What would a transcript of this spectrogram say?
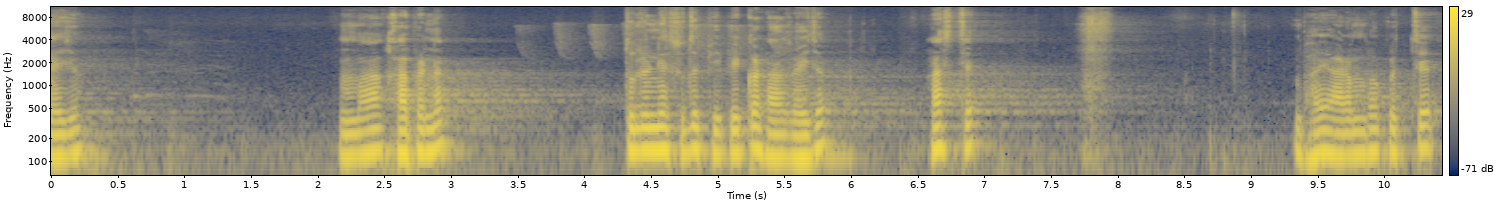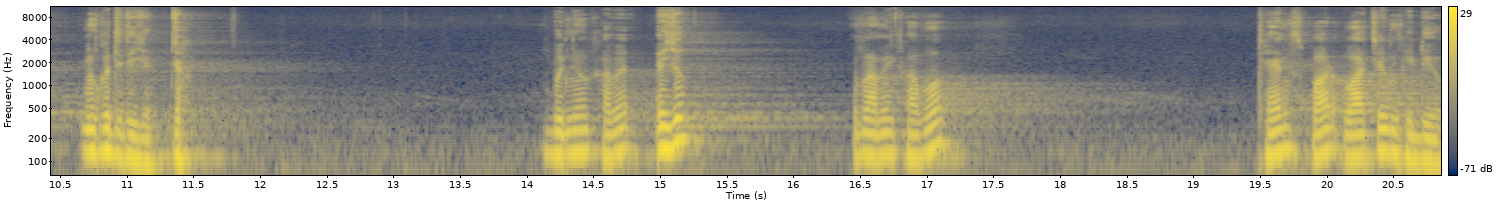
এই যে, মা খাবে না। তুলে নিয়ে শুধু ফিপি করে, হাস হয়ে যাও হাসছে। ভাই আরম্ভ করছে মুখে দিদি যা। বুনিও খাবে। এই যে, এবার আমি খাব। থ্যাংকস ফর ওয়াচিং ভিডিও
